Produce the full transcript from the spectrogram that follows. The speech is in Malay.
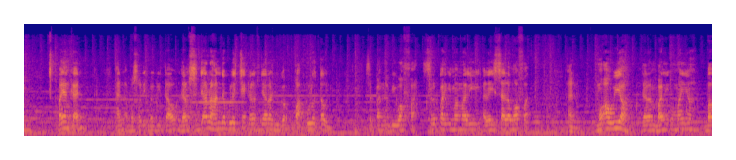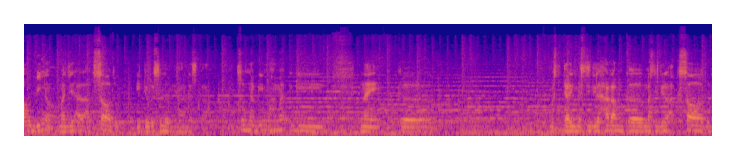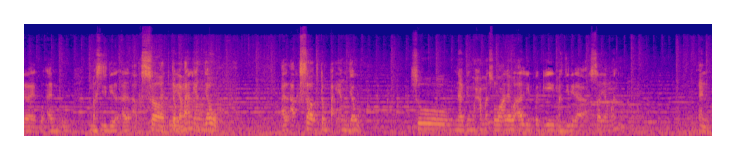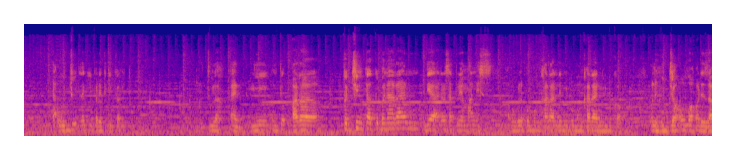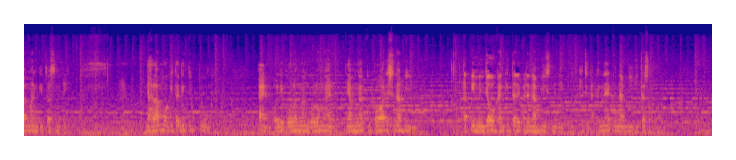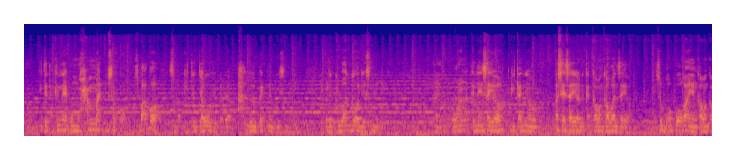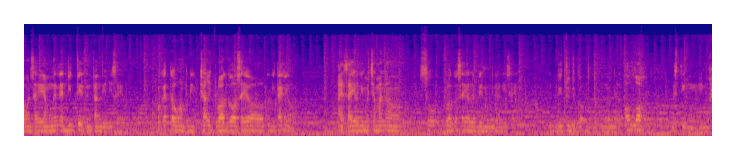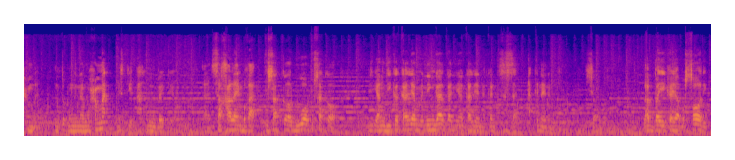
bayangkan Abu Sadiq bagi tahu dalam sejarah anda boleh cek dalam sejarah juga 40 tahun selepas Nabi wafat selepas Imam Ali alaihissalam wafat. Kan? Muawiyah dalam Bani Umayyah baru bina Masjid Al-Aqsa tu di Jerusalem yang ada sekarang. So Nabi Muhammad pergi naik ke masjid dari Masjidil Haram ke Masjidil Aqsa tu dalam Al-Quran tu Masjidil Al-Aqsa tu tempat yang, mana? yang jauh Al-Aqsa tu tempat yang jauh. So Nabi Muhammad SAW pergi Masjidil Al-Aqsa yang mana? Kan? Tak wujud lagi pada ketika itu. Itulah kan? Ini untuk para pecinta kebenaran dia adalah satu yang manis. Apabila pembongkaran demi pembongkaran dibuka oleh hujah Allah pada zaman kita sendiri. Dah lama kita ditipu kan oleh golongan-golongan yang mengaku pewaris Nabi. Tapi menjauhkan kita daripada Nabi sendiri. Kita tak kenal pun Nabi kita siapa. Hmm, kita tak kenal pun Muhammad tu siapa. Sebab apa? sebab kita jauh daripada ahlul baik Nabi sendiri. Daripada keluarga dia sendiri. Kan? orang nak kenal saya pergi tanya pasal saya dekat kawan-kawan saya. So berapa orang yang kawan-kawan saya yang mengenal detail tentang diri saya? Apa kata orang pergi cari keluarga saya Pergi tanya ha, Saya ni macam mana? So keluarga saya lebih mengenali saya. Begitu juga untuk mengenal Allah Mesti mengenali Muhammad. Untuk mengenal Muhammad Mesti ahlul baik dia. Ha, Sakhala yang berat Pusaka, dua pusaka. Yang jika kalian meninggalkannya Kalian akan sesat. Tak kenal Nabi. InsyaAllah. Labbaika ya Abu Sadiq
